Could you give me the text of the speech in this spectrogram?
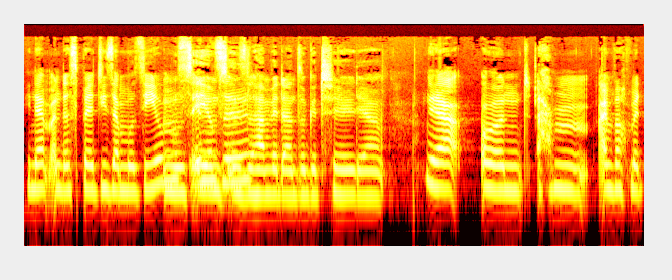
wie nennt man das bei dieser Museumsinsel? Museumsinsel haben wir dann so gechillt, ja. Ja, und haben einfach mit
